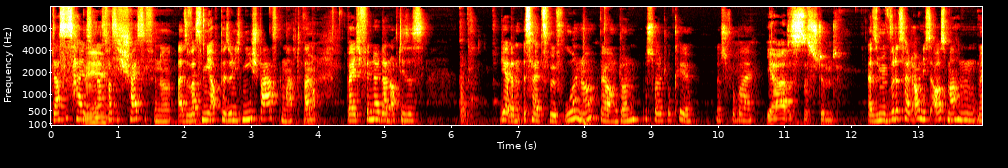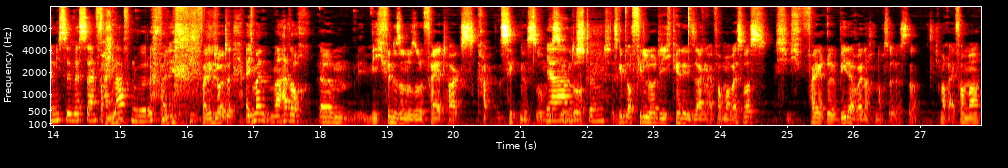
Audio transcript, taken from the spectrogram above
Das ist halt Nee. so das, was ich scheiße finde. Also was mir auch persönlich nie Spaß gemacht hat. Ja. Weil ich finde dann auch dieses. Ja, dann ist halt 12 Uhr, ne? Ja, und dann ist halt okay. Ist vorbei. Ja, das, das stimmt. Also mir würde es halt auch nichts ausmachen, wenn ich Silvester einfach Vor allem- schlafen würde. Vor allem, vor allem Leute, ich meine, man hat auch, ähm, wie ich finde, so eine, so eine Feiertags-Sickness so ein Ja, bisschen. das so. stimmt. Es gibt auch viele Leute, die ich kenne, die sagen einfach mal, weißt du was, ich, ich feiere weder Weihnachten noch Silvester. Ich mache einfach mal,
